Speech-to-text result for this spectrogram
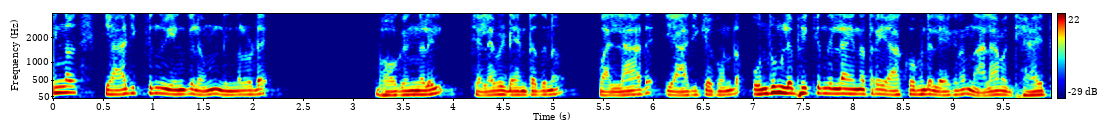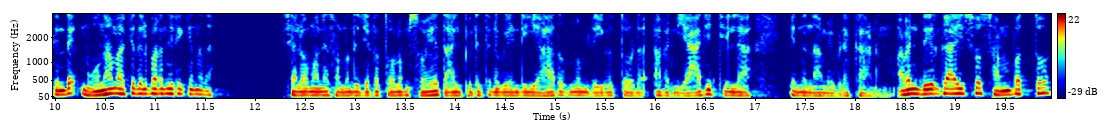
നിങ്ങൾ യാചിക്കുന്നു എങ്കിലും നിങ്ങളുടെ ഭോഗങ്ങളിൽ ചെലവിടേണ്ടതിന് വല്ലാതെ യാചിക്കൊണ്ട് ഒന്നും ലഭിക്കുന്നില്ല എന്നത്ര യാക്കോബിന്റെ ലേഖനം നാലാം അധ്യായത്തിന്റെ മൂന്നാം വാക്യത്തിൽ പറഞ്ഞിരിക്കുന്നത്. ശലോമോനെ സംബന്ധിച്ചിടത്തോളം സ്വയ താല്പര്യത്തിനു വേണ്ടി യാതൊന്നും ദൈവത്തോട് അവൻ യാചിച്ചില്ല എന്ന് നാം ഇവിടെ കാണുന്നു. അവൻ ദീർഘായുസോ സമ്പത്തോ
